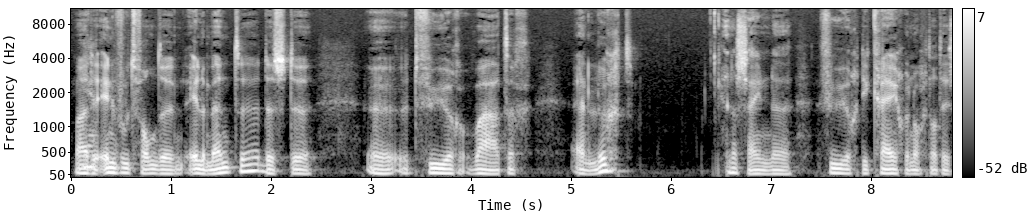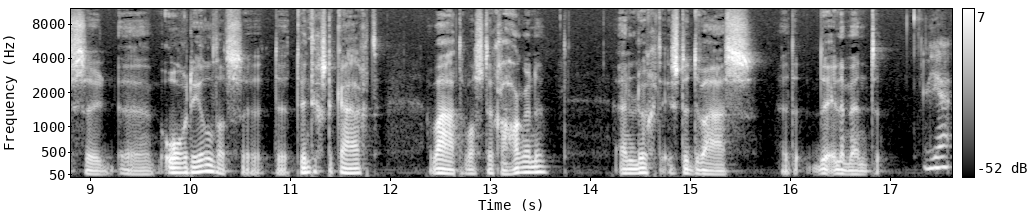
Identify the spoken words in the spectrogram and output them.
Maar Ja. de invloed van de elementen, dus de, eh, het vuur, water en lucht. En dat zijn eh, vuur, die krijgen we nog, dat is oordeel, dat is de twintigste kaart. Water was de gehangene. En lucht is de dwaas, het, de elementen. ja,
